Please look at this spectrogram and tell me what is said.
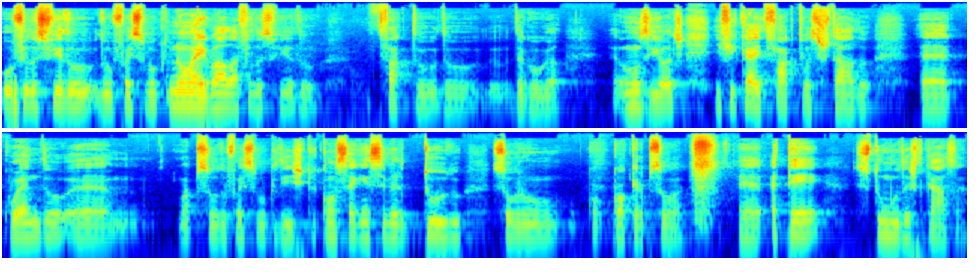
a filosofia do, do Facebook não é igual à filosofia do, de facto do, do- da Google, uns e outros, e fiquei de facto assustado eh, quando eh, uma pessoa do Facebook diz que conseguem saber tudo sobre um- qualquer pessoa, Eh, até se tu mudas de casa.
